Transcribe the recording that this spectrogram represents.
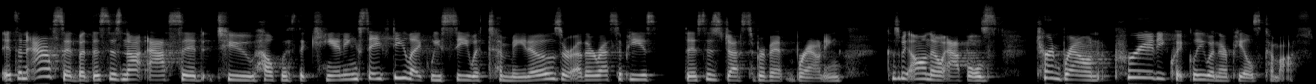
It's an acid, but this is not acid to help with the canning safety like we see with tomatoes or other recipes. This is just to prevent browning because we all know apples turn brown pretty quickly when their peels come off.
